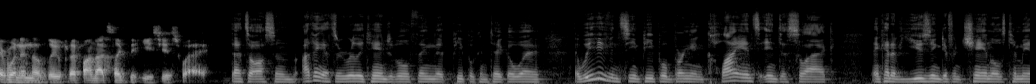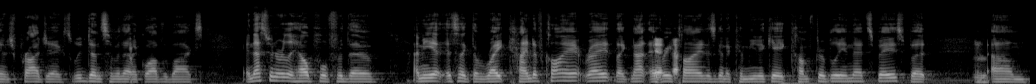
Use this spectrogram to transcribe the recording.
everyone in the loop. And I find that's like the easiest way. That's awesome. I think that's a really tangible thing that people can take away. And we've even seen people bringing clients into Slack and kind of using different channels to manage projects. We've done some of that at GuavaBox, and that's been really helpful for the I mean, it's like the right kind of client, right? Like not every yeah. client is going to communicate comfortably in that space, but mm-hmm. um,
